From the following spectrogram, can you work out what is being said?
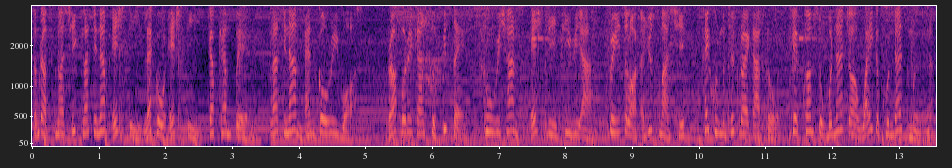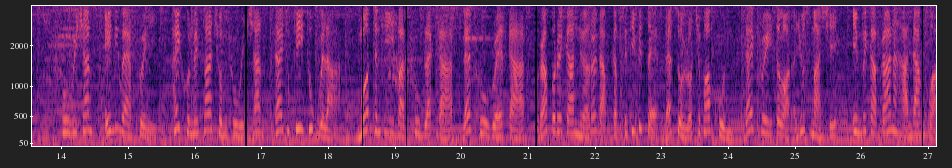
สำหรับสมาชิก Platinum HD และ Go HD กับแคมเปญ Platinum and Go Rewards รับบริการสุดพิเศษ True Visions HD PVR ฟรีตลอดอายุสมาชิก ให้คุณบันทึกรายการโปรด เก็บความสุขบนหน้าจอไว้กับคุณได้เสมอ True Visions Anywhere Free ให้คุณไม่พลาดชม True Visions ได้ทุกที่ทุกเวลา มอบทันทีบัตร True Black Card และ True Red Card รับบริการเหนือระดับกับสิทธิพิเศษ และส่วนลดเฉพาะคุณ ได้ฟรีตลอดอายุสมาชิก อิ่มไปกับร้านอาหารดังกว่า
